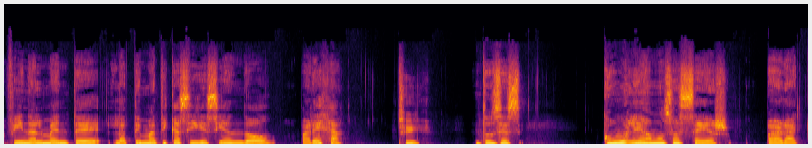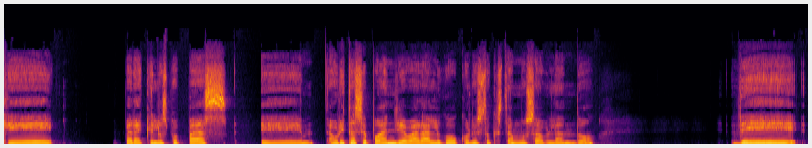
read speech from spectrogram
finalmente, la temática sigue siendo pareja. Sí. Entonces, ¿cómo le vamos a hacer para que, para que los papás eh, ahorita se puedan llevar algo con esto que estamos hablando de,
